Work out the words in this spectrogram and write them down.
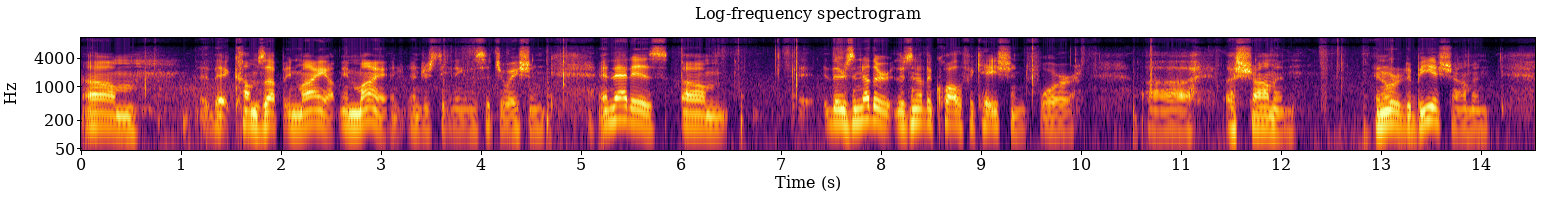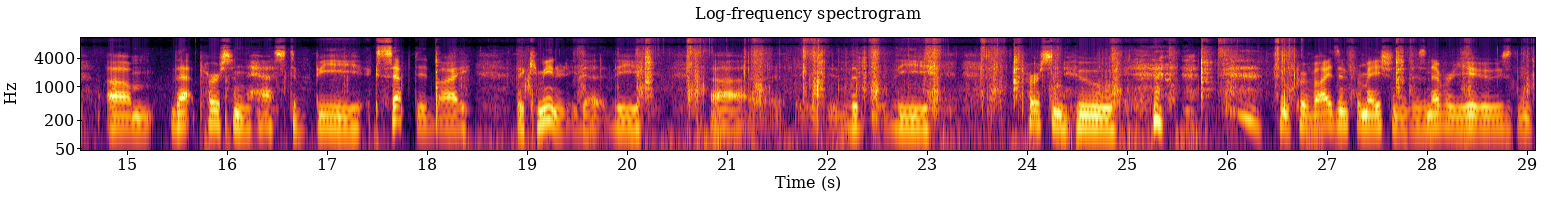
um, that comes up in my in my understanding of the situation, and that is um, there's another there's another qualification for uh, a shaman. In order to be a shaman, um, that person has to be accepted by the community. The the uh, the the person who who provides information that is never used and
